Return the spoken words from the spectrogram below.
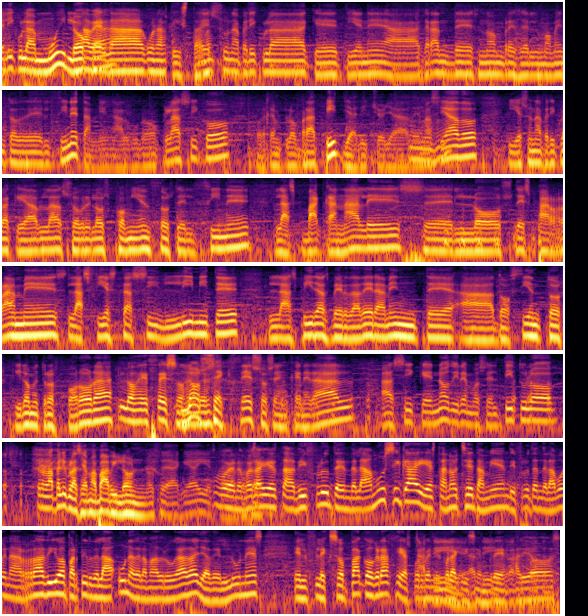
Película muy loca. Verdad, algunas pistas. ¿no? Es una película que tiene a grandes nombres del momento del cine, también alguno clásico, por ejemplo Brad Pitt, ya he dicho ya demasiado, y es una película que habla sobre los comienzos del cine, las bacanales, eh, los desparrames, las fiestas sin límite, las vidas verdaderamente a 200 kilómetros por hora, Los excesos. los excesos en general, así que no diremos el título, pero la película se llama Babylon, o sea que ahí está. Bueno, pues ahí está. Disfruten de la música y esta noche también disfruten de la buena radio a partir de la una de la madrugada, ya del lunes. El Flexopaco, gracias por A venir por aquí siempre. Adiós.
